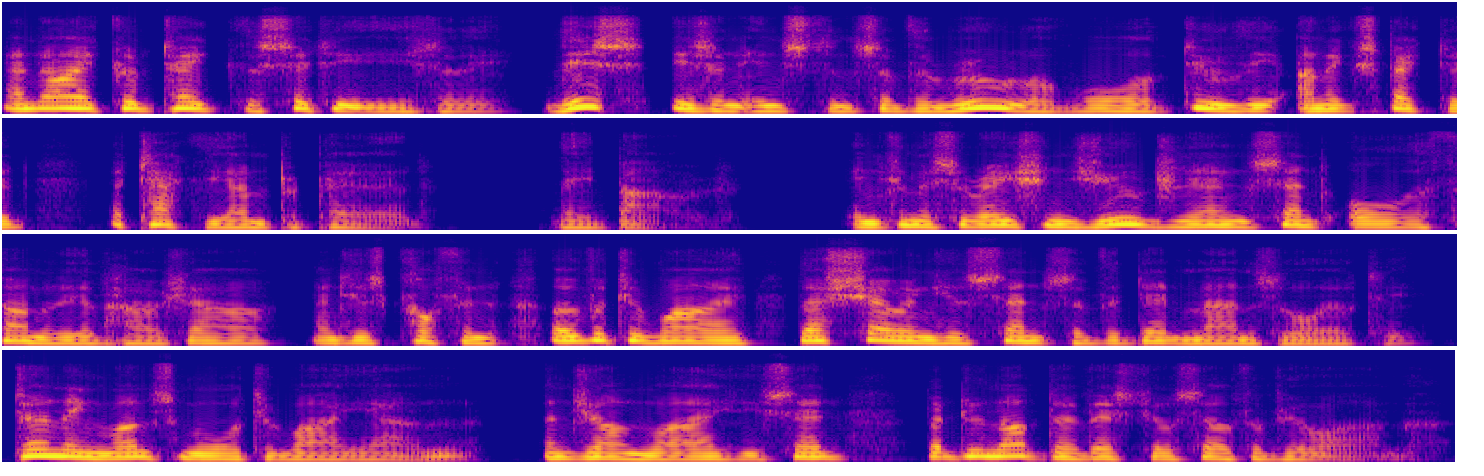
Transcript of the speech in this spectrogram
and I could take the city easily. This is an instance of the rule of war. Do the unexpected, attack the unprepared. They bowed. In commiseration, Zhuge Liang sent all the family of Hao Zhao and his coffin over to Wei, thus showing his sense of the dead man's loyalty. Turning once more to Wei Yan and John Wei, he said, But do not divest yourself of your armor.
